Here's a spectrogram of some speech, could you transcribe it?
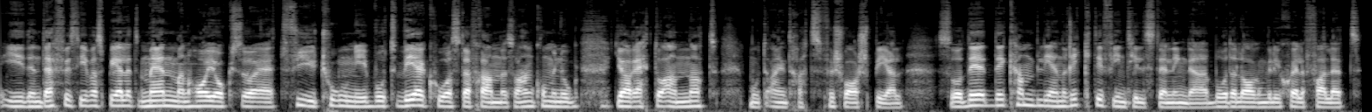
i den defensiva spelet, men man har ju också ett fyrtorn i Wout Weghorst där framme, så han kommer nog göra ett och annat mot Eintrachts försvarsspel. Så det, det kan bli en riktigt fin tillställning där. Båda lagen vill ju självfallet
